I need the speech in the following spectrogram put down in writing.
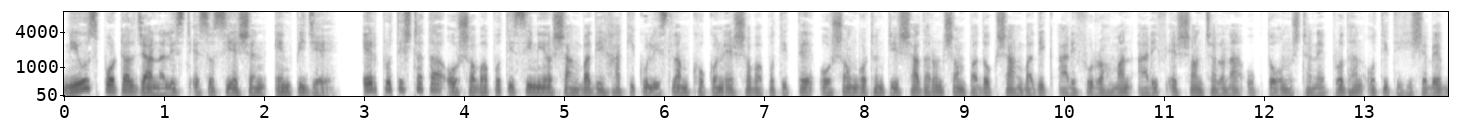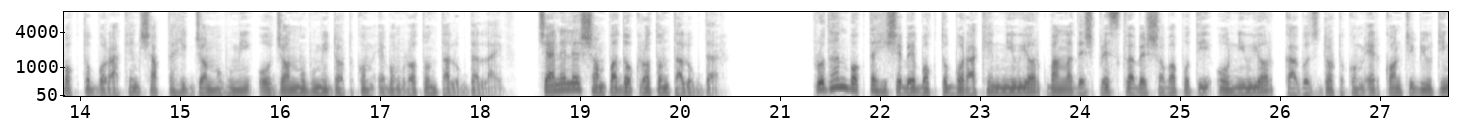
News portal journalist association NPJ এর প্রতিষ্ঠাতা ও সভাপতি সিনিয়র সাংবাদিক হাকিকুল ইসলাম খোকন এর সভাপতিত্বে ও সংগঠনটির সাধারণ সম্পাদক সাংবাদিক আরিফুর রহমান আরিফ এর সঞ্চালনা উক্ত অনুষ্ঠানে প্রধান অতিথি হিসেবে বক্তব্য রাখেন সাপ্তাহিক জন্মভূমি ও জন্মভূমি ডট এবং রতন তালুকদার লাইভ চ্যানেলের সম্পাদক রতন তালুকদার। প্রধান বক্তা হিসেবে বক্তব্য রাখেন নিউ ইয়র্ক বাংলাদেশ প্রেস ক্লাবের সভাপতি ও New York Kagoj dot com এর কন্ট্রিবিউটিং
